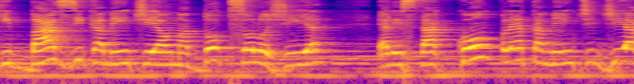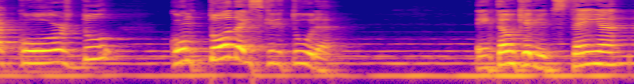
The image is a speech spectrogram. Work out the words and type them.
que basicamente é uma doxologia, ela está completamente de acordo com toda a escritura. Então, queridos, tenha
